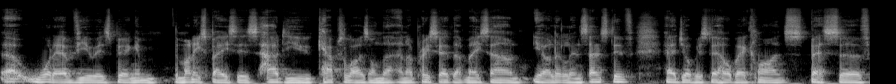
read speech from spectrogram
Uh, what our view is, being in the money space, is how do you capitalize on that? And I appreciate that may sound you know a little insensitive. Our job is to help our clients best serve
